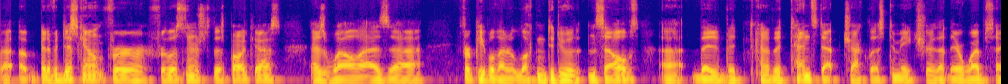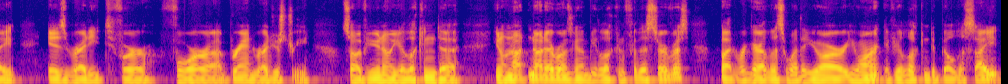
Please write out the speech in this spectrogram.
a, a, bit of a discount for, for listeners to this podcast, as well as uh, for people that are looking to do it themselves. Uh, the the kind of the ten step checklist to make sure that their website is ready to, for for uh, brand registry. So if you know you're looking to you know not not everyone's going to be looking for this service, but regardless whether you are or you aren't, if you're looking to build a site,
